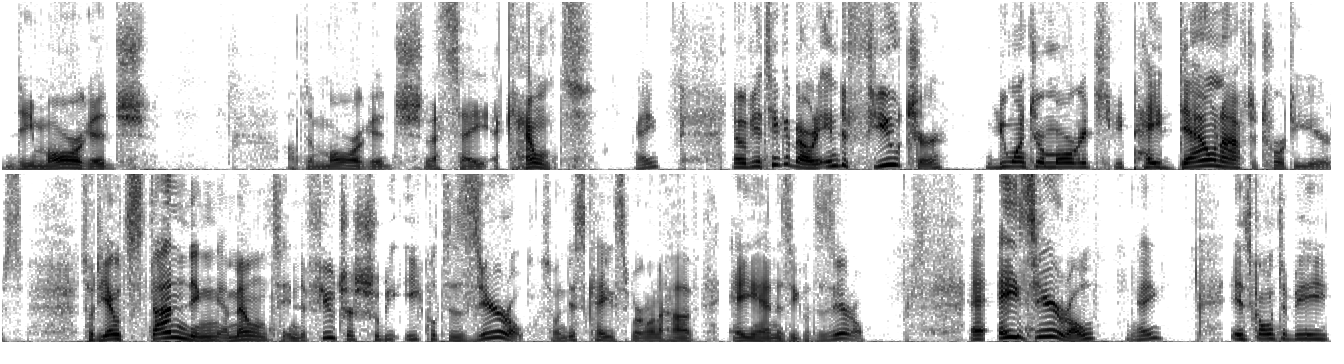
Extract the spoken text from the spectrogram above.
the mortgage of the mortgage, let's say account. Okay. Now, if you think about it, in the future, you want your mortgage to be paid down after 30 years. So the outstanding amount in the future should be equal to zero. So in this case, we're going to have AN is equal to zero. Uh, A0, okay, is going to be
